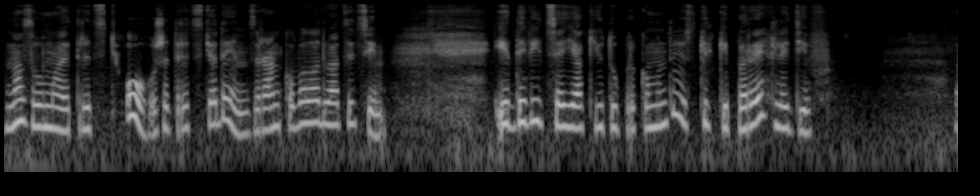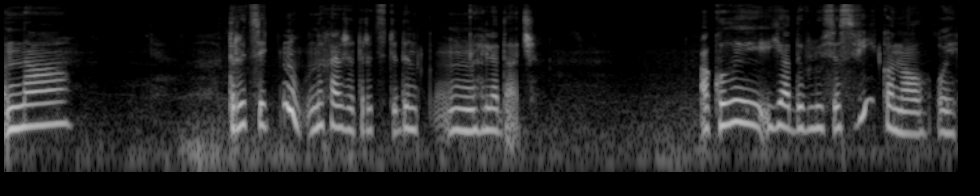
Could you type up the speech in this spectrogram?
назву має 30. О, вже 31. Зранку було 27. І дивіться, як YouTube рекомендує, скільки переглядів на 30, ну, нехай вже 31 глядач. А коли я дивлюся свій канал, ой,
